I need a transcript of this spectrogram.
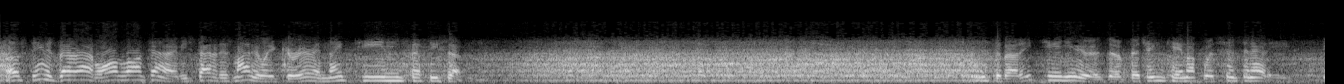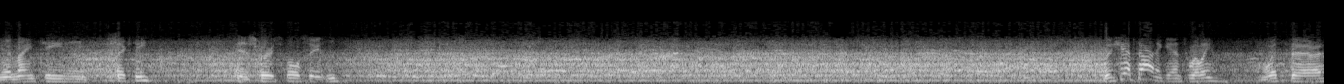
Osteen has been around a long, long time. He started his minor league career in 1957. Just about 18 years of pitching. Came up with Cincinnati in 1960, his first full season. The shift on against Willie with uh,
